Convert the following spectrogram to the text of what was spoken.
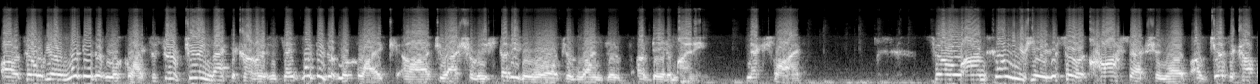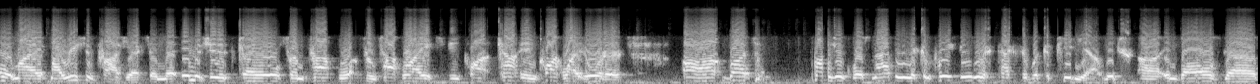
Uh, so, you know, what does it look like? So sort of peering back the covers and saying, what does it look like uh, to actually study the world through the lens of, of data mining? Next slide. So I'm showing you here just sort of a cross-section of, of just a couple of my, my recent projects, and the images go from top from top right in, clock, in clockwise order. Uh, but project was mapping the complete English text of Wikipedia, which uh, involved uh,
